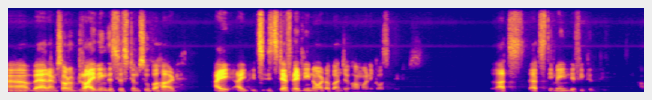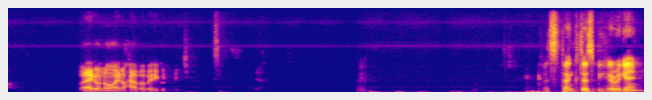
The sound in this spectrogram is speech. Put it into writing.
uh, where I'm sort of driving the system super hard. I, I it's, it's definitely not a bunch of harmonic oscillators that's that's the main difficulty. But I don't know. I don't have a very good picture. Okay. Let's thank the speaker again.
